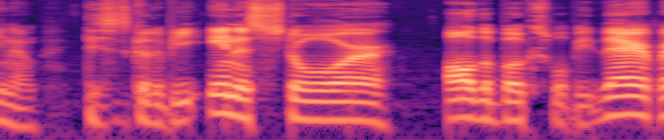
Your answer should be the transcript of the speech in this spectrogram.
you know, this is going to be in a store. All the books will be there.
